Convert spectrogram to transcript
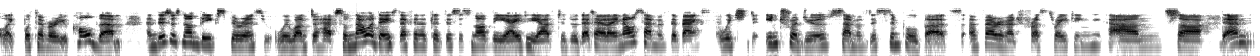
like whatever you call them. And this is not the experience we want to have. So nowadays, definitely, this is not the idea to do that. And I know some of the banks which introduce some of the simple bots are very much frustrating. And uh, then,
